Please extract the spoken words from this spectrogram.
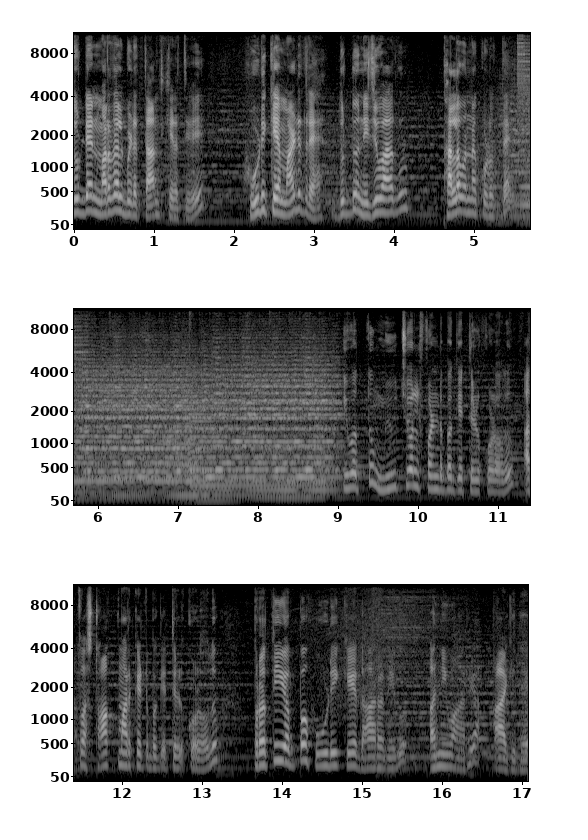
ದುಡ್ಡೇನು ಮರದಲ್ಲಿ ಬಿಡುತ್ತಾ ಅಂತ ಕೇಳ್ತೀವಿ. ಹೂಡಿಕೆ ಮಾಡಿದರೆ ದುಡ್ಡು ನಿಜವಾಗೂ ಫಲವನ್ನು ಕೊಡುತ್ತೆ. ಇವತ್ತು ಮ್ಯೂಚುವಲ್ ಫಂಡ್ ಬಗ್ಗೆ ತಿಳ್ಕೊಳ್ಳೋದು ಅಥವಾ ಸ್ಟಾಕ್ ಮಾರ್ಕೆಟ್ ಬಗ್ಗೆ ತಿಳ್ಕೊಳ್ಳೋದು ಪ್ರತಿಯೊಬ್ಬ ಹೂಡಿಕೆದಾರನಿಗೂ ಅನಿವಾರ್ಯ ಆಗಿದೆ.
